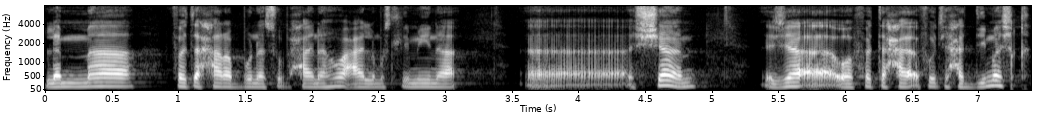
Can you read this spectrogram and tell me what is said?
لما فتح ربنا سبحانه على المسلمين آه، الشام. جاء وفتح فتحت دمشق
